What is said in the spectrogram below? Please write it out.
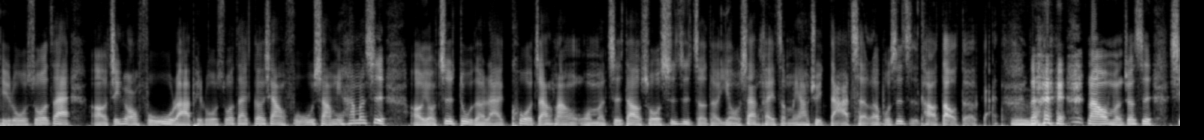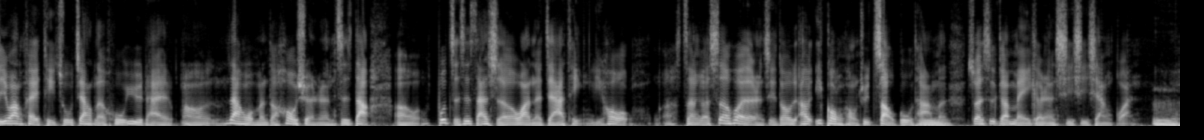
比如说在呃金融服务啦，比如。我说，在各项服务上面，他们是呃有制度的来扩张，让我们知道说失智者的友善可以怎么样去达成，而不是只靠道德感。嗯、对，那我们就是希望可以提出这样的呼吁来，呃，让我们的候选人知道，呃，不只是三十二万的家庭，以后呃整个社会的人其实都要一共同去照顾他们，嗯、所以是跟每一个人息息相关。嗯。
